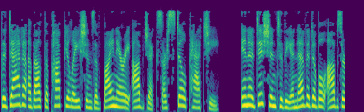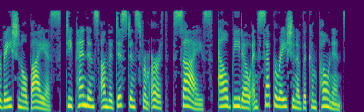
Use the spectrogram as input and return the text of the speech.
The data about the populations of binary objects are still patchy. In addition to the inevitable observational bias dependence on the distance from Earth, size, albedo and separation of the components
